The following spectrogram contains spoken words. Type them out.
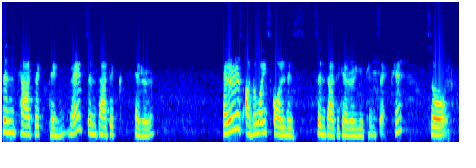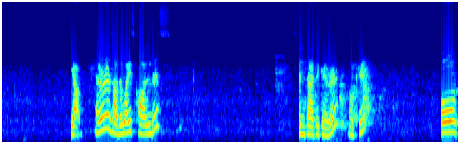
syntactic thing right? Syntactic error. Error is otherwise called as syntactic error you can say okay? So yeah error is otherwise called as syntactic error okay Oh,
